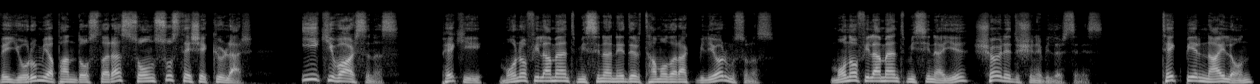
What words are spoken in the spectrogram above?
ve yorum yapan dostlara sonsuz teşekkürler. İyi ki varsınız. Peki monofilament misina nedir tam olarak biliyor musunuz? Monofilament misinayı şöyle düşünebilirsiniz. Tek bir naylon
